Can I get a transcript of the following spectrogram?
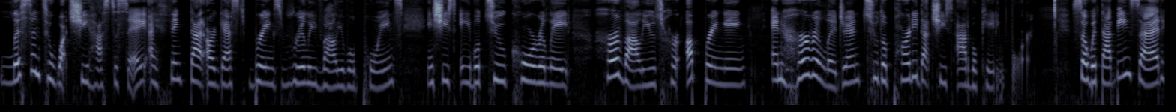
listen to what she has to say. I think that our guest brings really valuable points and she's able to correlate her values, her upbringing, and her religion to the party that she's advocating for. So, with that being said,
